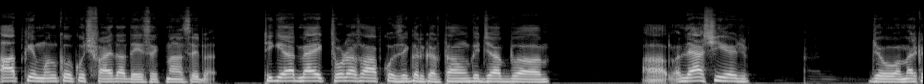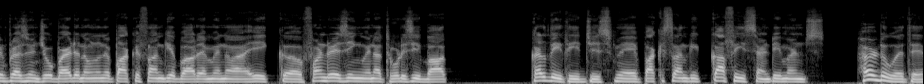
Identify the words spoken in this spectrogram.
आपके मुल्क को कुछ फ़ायदा दे सकती हाँ सही बात ठीक है मैं एक थोड़ा सा आपको ज़िक्र करता हूँ कि जब लास्ट ईयर जो अमेरिकन प्रेसिडेंट जो बाइडन, उन्होंने पाकिस्तान के बारे में ना एक फंड रेजिंग में ना थोड़ी सी बात कर दी थी, जिसमें पाकिस्तान की काफ़ी सेंटीमेंट्स हर्ट हुए थे।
